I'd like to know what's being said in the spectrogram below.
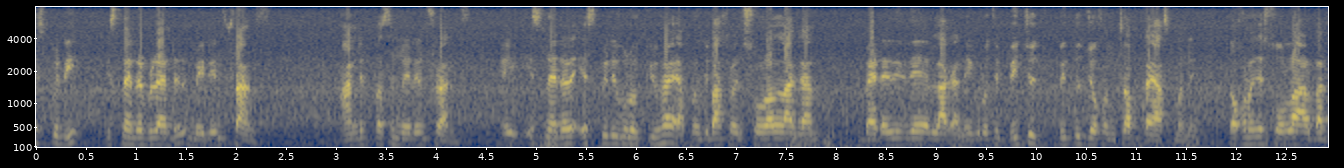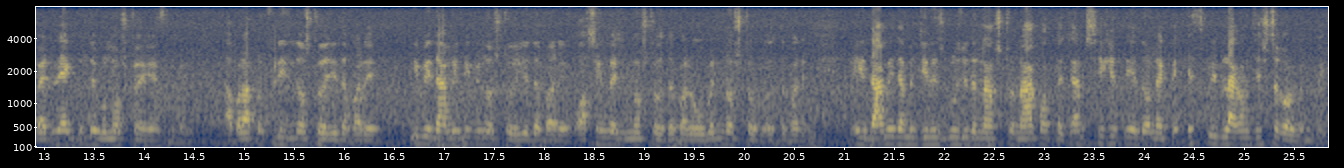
এসপিডি স্নাইডার ব্র্যান্ডের made in France hundred percent made in France এই স্নাইডার এসপিডিগুলো কী হয়, আপনার যে বাসাবাড়ি সোলার লাগান ব্যাটারি দিয়ে লাগান এগুলো হচ্ছে বিদ্যুৎ বিদ্যুৎ যখন চমকায় আসমানে, তখন যে সোলার বা ব্যাটারি একদম দেখুন নষ্ট হয়ে গেছে ভাই। আবার আপনার ফ্রিজ নষ্ট হয়ে যেতে পারে টিভি দামি টিভি নষ্ট হয়ে যেতে পারে ওয়াশিং মেশিন নষ্ট হতে পারে ওভেন নষ্ট হতে পারে। এই দামি দামি জিনিসগুলো যদি নষ্ট না করতে চান, সেক্ষেত্রে এই ধরনের একটা স্পিড লাগানোর চেষ্টা করবেন ভাই।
